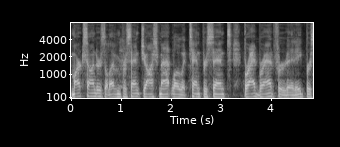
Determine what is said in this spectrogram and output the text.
Mark Saunders, 11%. Josh Matlow at 10%. Brad Bradford at 8%.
